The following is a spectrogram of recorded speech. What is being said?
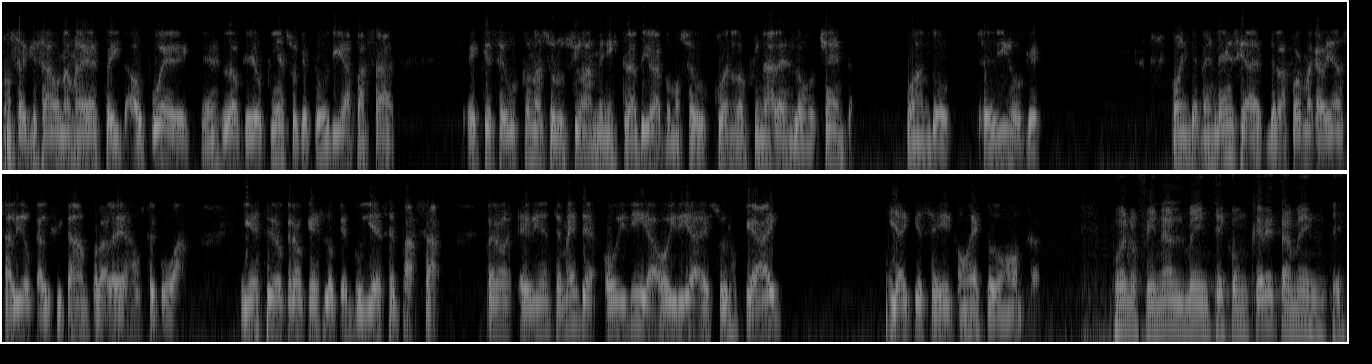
no sé, quizás de una manera expedita, o puede, que es lo que yo pienso que podría pasar, es que se busque una solución administrativa como se buscó en los finales de los 80, cuando se dijo que con independencia de la forma que habían salido, calificaban por la ley de ajuste cubano. Y esto yo creo que es lo que pudiese pasar. Pero evidentemente hoy día, hoy día eso es lo que hay y hay que seguir con esto, don Oscar. Bueno, finalmente, concretamente,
